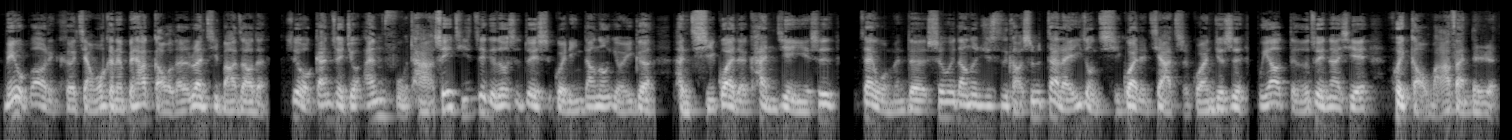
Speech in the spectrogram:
没有道理可讲，我可能被他搞得乱七八糟的，所以我干脆就安抚他。所以其实这个都是对鬼灵当中有一个很奇怪的看见，也是在我们的社会当中去思考，是不是带来一种奇怪的价值观，就是不要得罪那些会搞麻烦的人。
